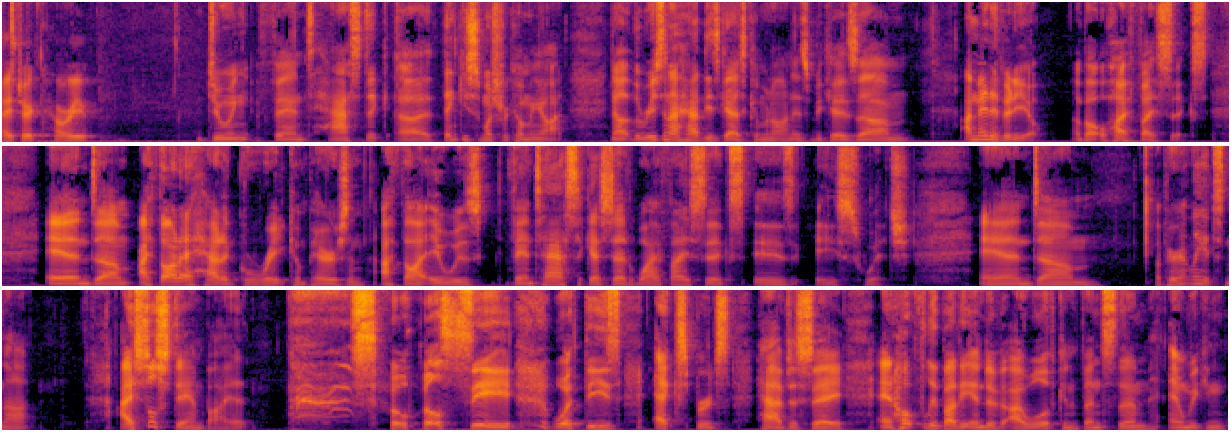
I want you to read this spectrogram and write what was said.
Hi, Chuck. How are you? Doing fantastic. Uh, thank you so much for coming on. Now, the reason I have these guys coming on is because um, I made a video about Wi Fi 6. And um, I thought I had a great comparison. I thought it was fantastic. I said Wi Fi 6 is a switch. And um, apparently it's not. I still stand by it. so we'll see what these experts have to say. And hopefully by the end of it, I will have convinced them and we can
